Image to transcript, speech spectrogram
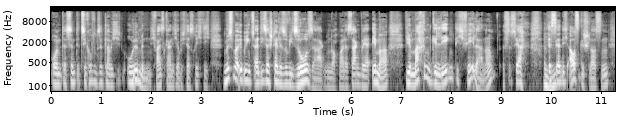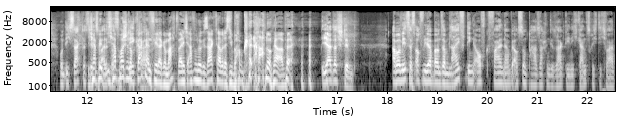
Und das sind, Zickhofen sind, glaube ich, Ulmen. Ich weiß gar nicht, ob ich das richtig. Müssen wir übrigens an dieser Stelle sowieso sagen nochmal, das sagen wir ja immer. Wir machen gelegentlich Fehler, ne? Das ist ja, mhm. ist ja nicht ausgeschlossen. Und ich sage das jetzt Ich habe so ich hab heute noch gar keinen Fehler gemacht, weil ich einfach nur gesagt habe, dass ich überhaupt keine Ahnung habe. ja, das stimmt. Aber mir ist das auch wieder bei unserem Live-Ding aufgefallen, da haben wir auch so ein paar Sachen gesagt, die nicht ganz richtig waren.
